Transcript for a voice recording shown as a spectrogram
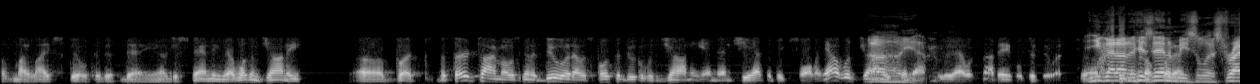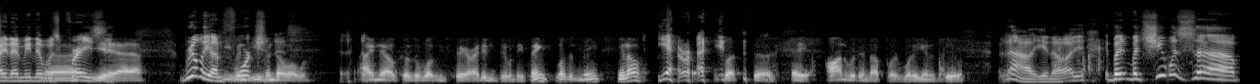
of my life still to this day. You know, just standing there. It wasn't Johnny, uh, but the third time I was going to do it, I was supposed to do it with Johnny, and then she had the big falling out with Johnny, Oh, so yeah. naturally I was not able to do it. So And you got on his enemies list, right? I mean, that was uh, crazy. Yeah, Really even, unfortunate. even though it was, I know because it wasn't fair. I didn't do anything. It wasn't me, you know. Yeah, right. But uh, hey, onward and upward. What are you going to do? No, you know, but but she was uh,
